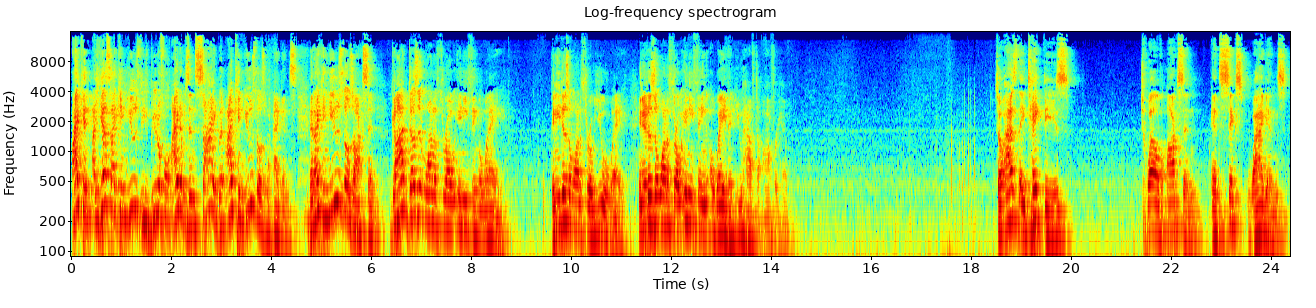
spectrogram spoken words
I can uh, yes i can use these beautiful items inside but i can use those wagons and i can use those oxen. God doesn't want to throw anything away and he doesn't want to throw you away And he doesn't want to throw anything away that you have to offer him. So as they take these 12 oxen and six wagons,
